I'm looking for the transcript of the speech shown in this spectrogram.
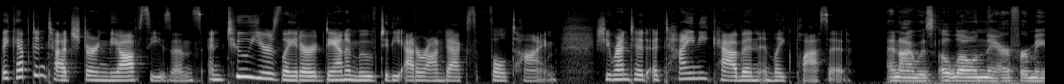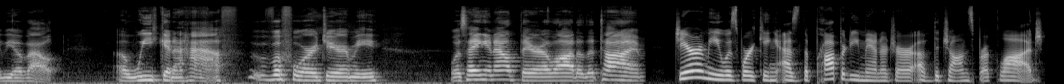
They kept in touch during the off seasons, and two years later, Dana moved to the Adirondacks full time. She rented a tiny cabin in Lake Placid. And I was alone there for maybe about a week and a half before Jeremy was hanging out there a lot of the time. Jeremy was working as the property manager of the Johns Brook Lodge,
